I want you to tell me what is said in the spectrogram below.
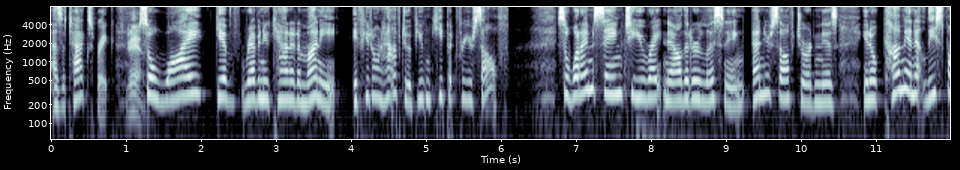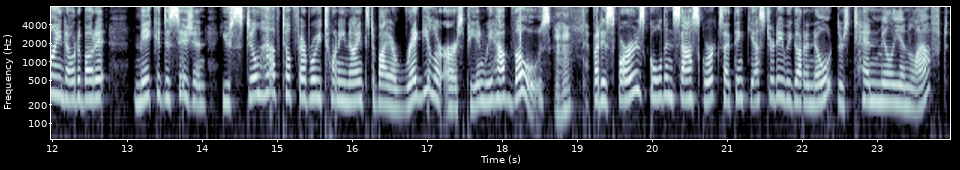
as a tax break. Yeah. So why give Revenue Canada money if you don't have to? If you can keep it for yourself. So what I'm saying to you right now that are listening and yourself, Jordan, is you know come in at least find out about it. Make a decision. You still have till February 29th to buy a regular RSP, and we have those. Mm-hmm. But as far as Golden SaskWorks, I think yesterday we got a note there's 10 million left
